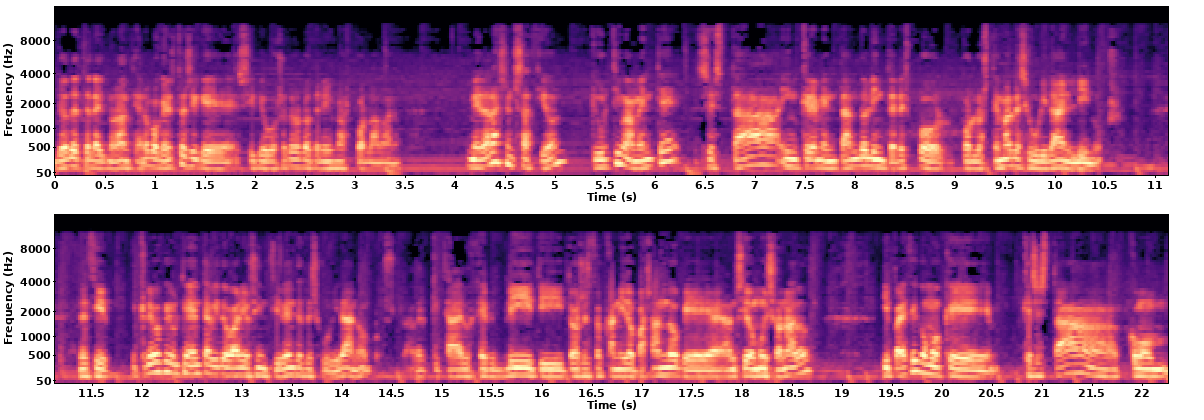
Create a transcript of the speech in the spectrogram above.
yo desde la ignorancia, ¿no? Porque esto sí que sí que vosotros lo tenéis más por la mano me da la sensación que últimamente se está incrementando el interés por, por los temas de seguridad en Linux. Es decir, creo que últimamente ha habido varios incidentes de seguridad, ¿no? Pues, a ver, quizá el Headbleed y todos estos que han ido pasando, que han sido muy sonados. Y parece como que, que se está como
